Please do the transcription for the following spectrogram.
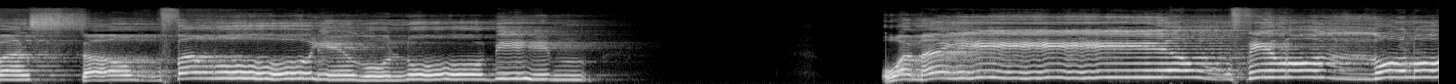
فاستغفروا لذنوبهم ومن يغفر الذنوب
